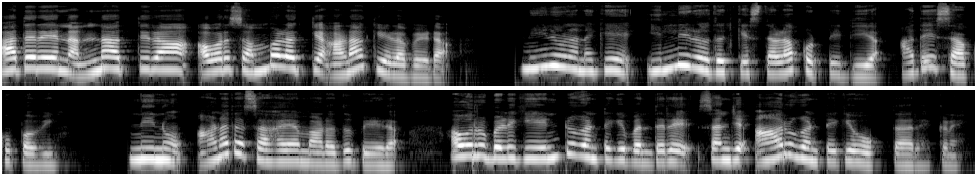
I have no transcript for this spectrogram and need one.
ಆದರೆ ನನ್ನ ಹತ್ತಿರ ಅವರ ಸಂಬಳಕ್ಕೆ ಹಣ ಕೇಳಬೇಡ. ನೀನು ನನಗೆ ಇಲ್ಲಿರೋದಕ್ಕೆ ಸ್ಥಳ ಕೊಟ್ಟಿದ್ದೀಯ? ಅದೇ ಸಾಕು ಪವಿ. ನೀನು ಹಣದ ಸಹಾಯ ಮಾಡೋದು ಬೇಡ. ಅವರು ಬೆಳಿಗ್ಗೆ ಎಂಟು ಗಂಟೆಗೆ ಬಂದರೆ ಸಂಜೆ ಆರು ಗಂಟೆಗೆ ಹೋಗ್ತಾರೆ ಕಣೆ.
